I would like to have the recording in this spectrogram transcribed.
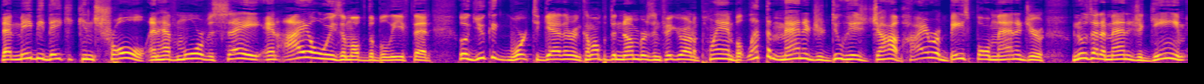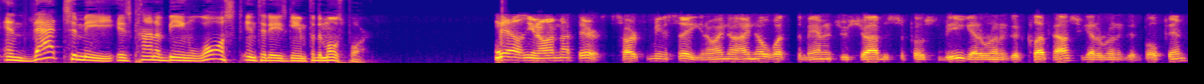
that maybe they could control and have more of a say. And I always am of the belief that, look, you could could work together and come up with the numbers and figure out a plan, but let the manager do his job. Hire a baseball manager who knows how to manage a game. And that to me is kind of being lost in today's game for the most part. Well, you know, I'm not there. It's hard for me to say. You know, I know I know what the manager's job is supposed to be. You got to run a good clubhouse. You got to run a good bullpen.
